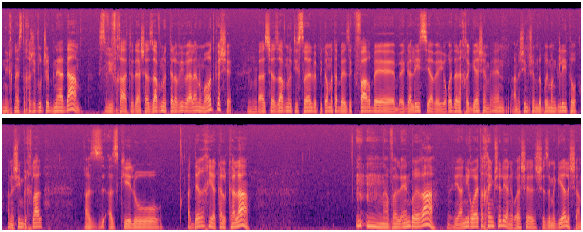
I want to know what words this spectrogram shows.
נכנסת החשיבות של בני אדם סביבך. אתה יודע, שעזבנו את תל אביב, היה לנו מאוד קשה. מהמם. ואז שעזבנו את ישראל, ופתאום אתה באיזה כפר בגליסיה, ויורד עליך גשם, ואין אנשים שמדברים אנגלית, או אנשים בכלל, אז, אז כאילו, הדרך היא הכלכלה. אבל אין ברירה. אני רואה את החיים שלי, אני רואה ש, שזה מגיע לשם.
